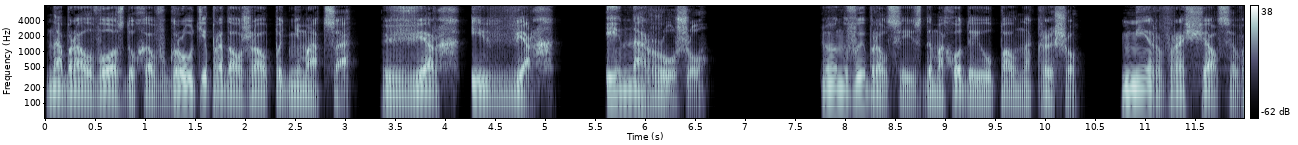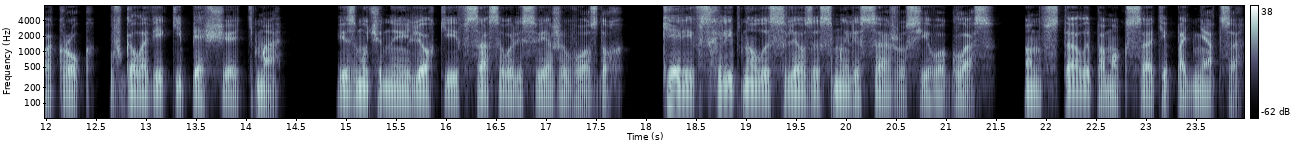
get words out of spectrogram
Набрал воздуха в грудь и продолжал подниматься. Вверх и вверх. И наружу. Он выбрался из дымохода и упал на крышу. Мир вращался вокруг, в голове кипящая тьма. Измученные легкие всасывали свежий воздух. Керри всхлипнул, и слезы смыли сажу с его глаз. Он встал и помог Сати подняться.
